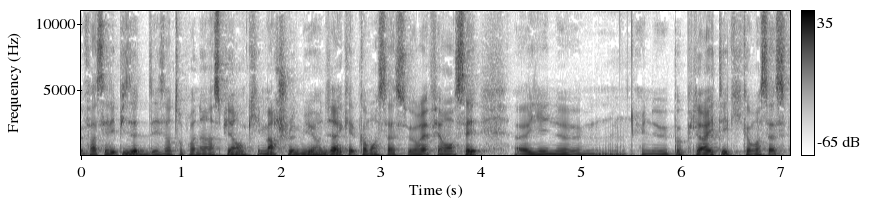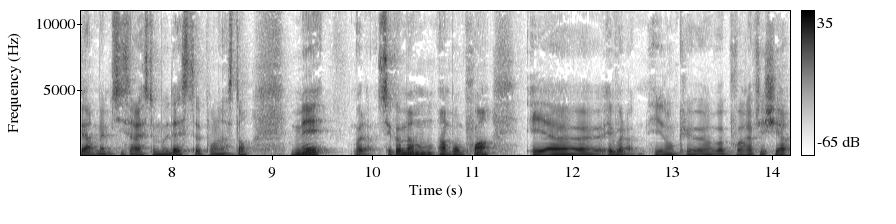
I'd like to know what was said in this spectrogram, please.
enfin c'est l'épisode des entrepreneurs inspirants qui marche le mieux. On dirait qu'elle commence à se référencer. Il y a une, une popularité qui commence à se faire, même si ça reste modeste pour l'instant. Mais voilà, c'est quand même un, bon point. Et, euh, et, voilà. Et donc, euh, on va pouvoir réfléchir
